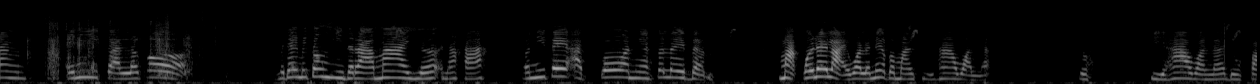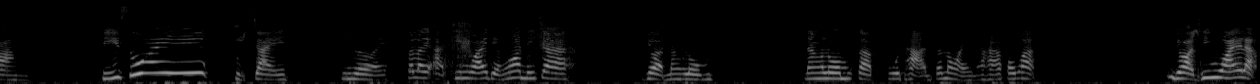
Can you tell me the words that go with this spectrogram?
นั่งไอ้นี่กันแล้วก็ ไม่ได้ไม่ต้องมีดราม่าเยอะนะคะ วันนี้เต้อัดก้อนไงก็เลยแบบหมักไว้ได้หลายวันแล้วเนี่ยประมาณสี่ห้าวันแล้วดูสี่ห้าวันแล้วดูฟางเลยสีสวยถูกใจ จริงเลย ก็เลยอัดทิ้งไว้เดี๋ยวงอนนี้จะหยอดนางลม นางลมกับภูฐานซะหน่อยนะคะ เพราะว่า หยอดทิ้งไว้แหละ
